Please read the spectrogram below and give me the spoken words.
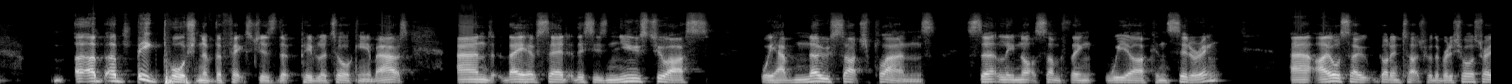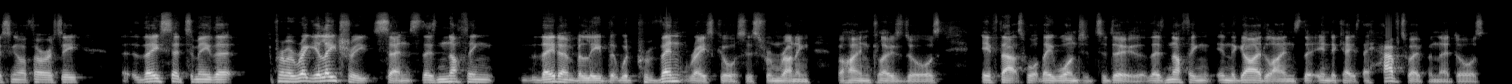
a, a big portion of the fixtures that people are talking about, and they have said this is news to us. We have no such plans certainly not something we are considering. Uh, I also got in touch with the British Horse Racing Authority. They said to me that from a regulatory sense, there's nothing they don't believe that would prevent racecourses from running behind closed doors if that's what they wanted to do. There's nothing in the guidelines that indicates they have to open their doors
